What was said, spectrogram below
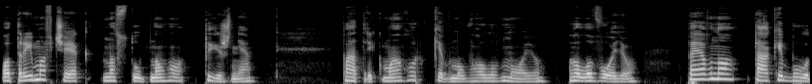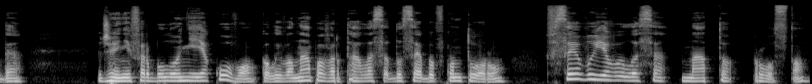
отримав чек наступного тижня. Патрік Магур кивнув головною, головою. Певно, так і буде. Дженніфер було ніяково, коли вона поверталася до себе в контору. Все виявилося надто просто.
